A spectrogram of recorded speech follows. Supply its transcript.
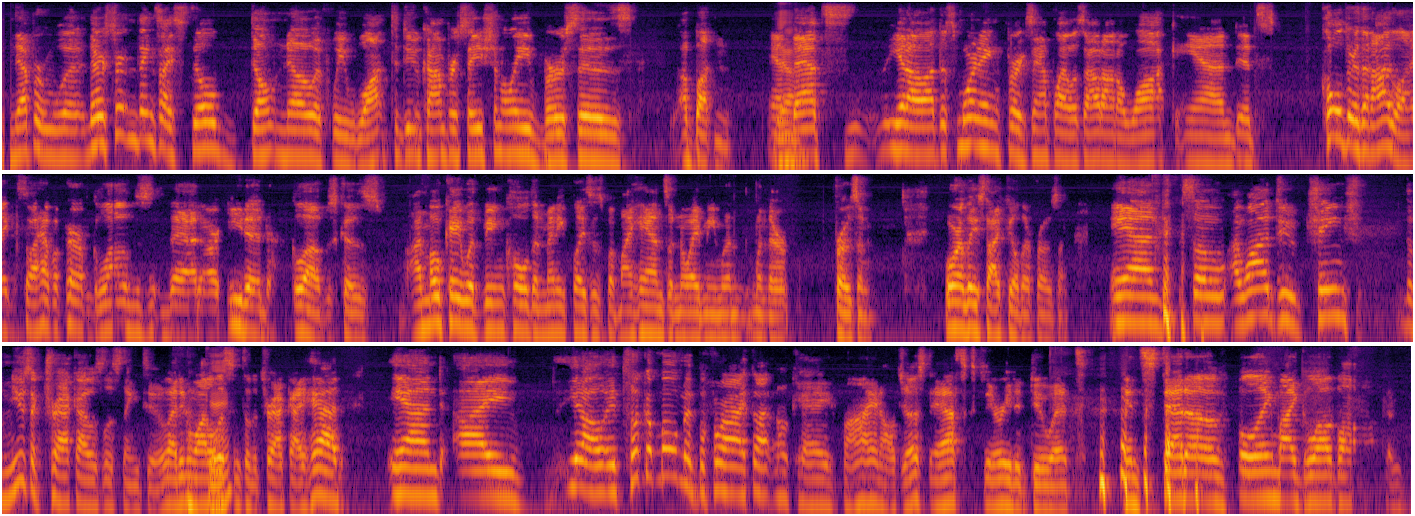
never would. There are certain things I still don't know if we want to do conversationally versus a button. And yeah. that's, you know, uh, this morning, for example, I was out on a walk and it's colder than I like. So I have a pair of gloves that are heated gloves because I'm okay with being cold in many places, but my hands annoy me when, when they're frozen. Or at least I feel they're frozen. And so I wanted to change the music track I was listening to. I didn't want to listen to the track I had. And I you know, it took a moment before I thought, okay, fine, I'll just ask Siri to do it instead of pulling my glove off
